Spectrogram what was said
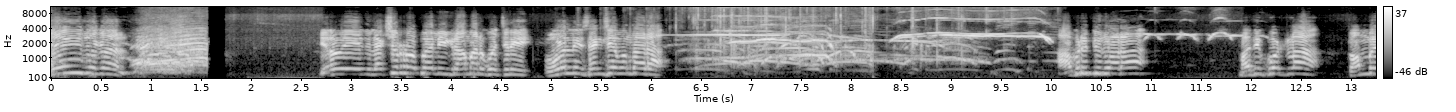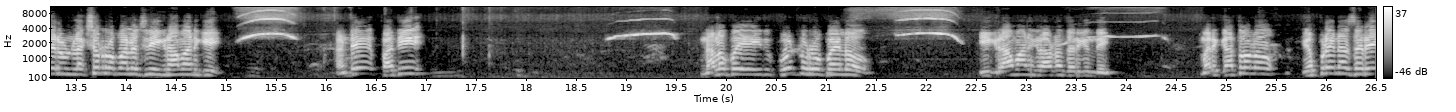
జై జగన్. ఇరవై ఐదు లక్షల రూపాయలు ఈ గ్రామానికి వచ్చినాయి. ఓన్లీ సంక్షేమం ద్వారా. అభివృద్ధి ద్వారా పది కోట్ల తొంభై రెండు లక్షల రూపాయలు వచ్చినాయి ఈ గ్రామానికి. అంటే పది నలభై ఐదు కోట్ల రూపాయలు ఈ గ్రామానికి రావడం జరిగింది. మరి గతంలో ఎప్పుడైనా సరే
